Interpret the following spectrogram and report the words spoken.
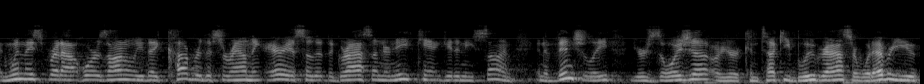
And when they spread out horizontally, they cover the surrounding area so that the grass underneath can't get any sun. And eventually, your zoysia or your Kentucky bluegrass or whatever you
